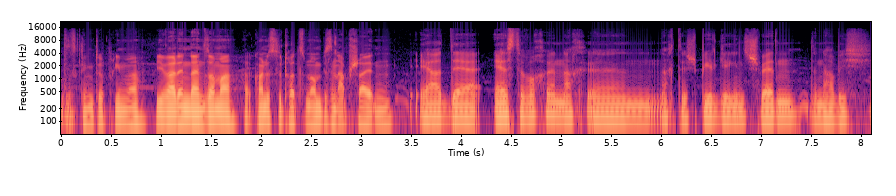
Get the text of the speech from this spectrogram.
Das klingt doch prima. Wie war denn dein Sommer? Konntest du trotzdem noch ein bisschen abschalten? Ja, der erste Woche nach, äh, nach dem Spiel gegen Schweden, dann habe ich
